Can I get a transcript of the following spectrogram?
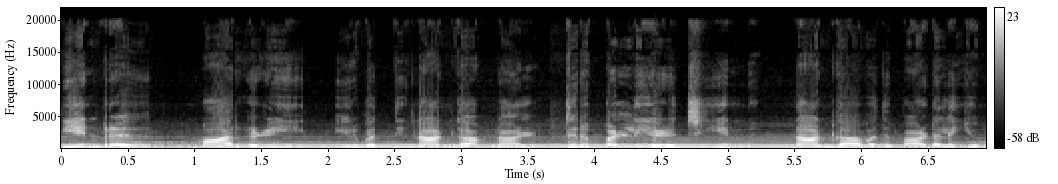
இன்று மார்கழி இருபத்தி நான்காம் நாள். திருப்பள்ளி எழுச்சியின் நான்காவது பாடலையும்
